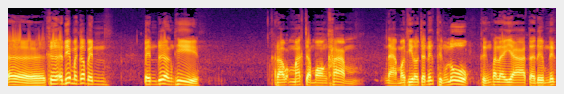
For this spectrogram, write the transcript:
เออคืออันนี้มันก็เป็นเป็นเรื่องที่เรามักจะมองข้ามนะบางทีเราจะนึกถึงลูกถึงภรรยา แต่ลืมนึก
